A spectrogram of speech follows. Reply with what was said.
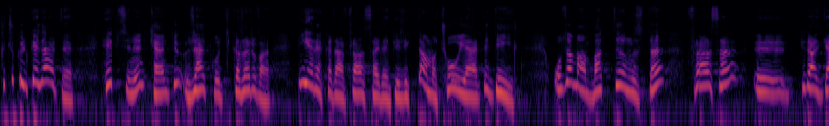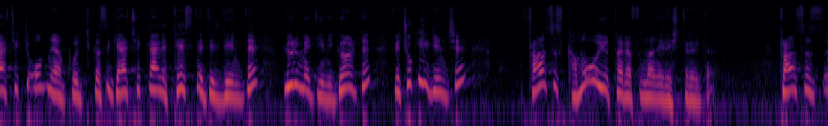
küçük ülkeler de hepsinin kendi özel politikaları var. Bir yere kadar Fransa ile birlikte ama çoğu yerde değil. O zaman baktığımızda Fransa e, biraz gerçekçi olmayan politikası gerçeklerle test edildiğinde yürümediğini gördü ve çok ilginci Fransız kamuoyu tarafından eleştirildi. Fransız e,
